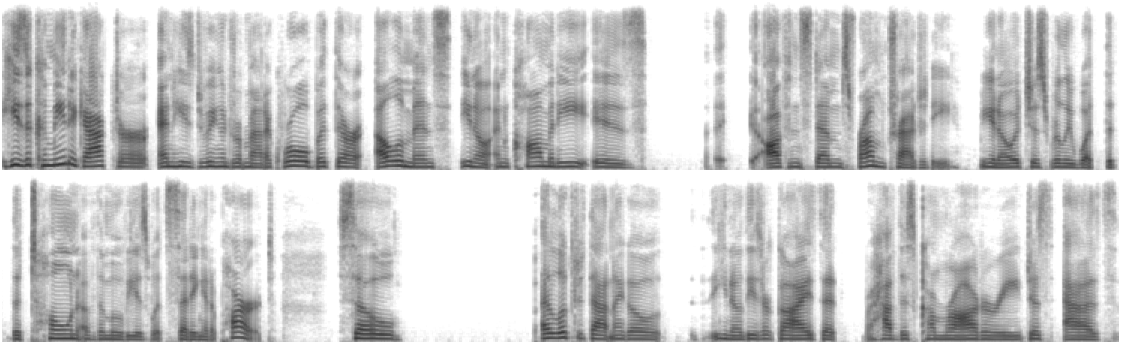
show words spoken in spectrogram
he's a comedic actor and he's doing a dramatic role, but there are elements, you know, and comedy is often stems from tragedy. You know, it's just really what the, the tone of the movie is what's setting it apart. So I looked at that and I go, you know, these are guys that have this camaraderie just as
